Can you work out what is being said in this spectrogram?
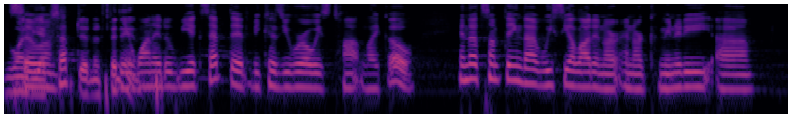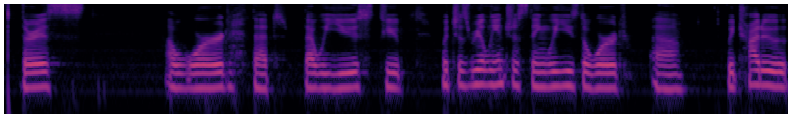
You want to be um, accepted and fit you in. wanted to be accepted because you were always taught like oh and that's something that we see a lot in our in our community uh, there is a word that that we use to which is really interesting we use the word uh, we try to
